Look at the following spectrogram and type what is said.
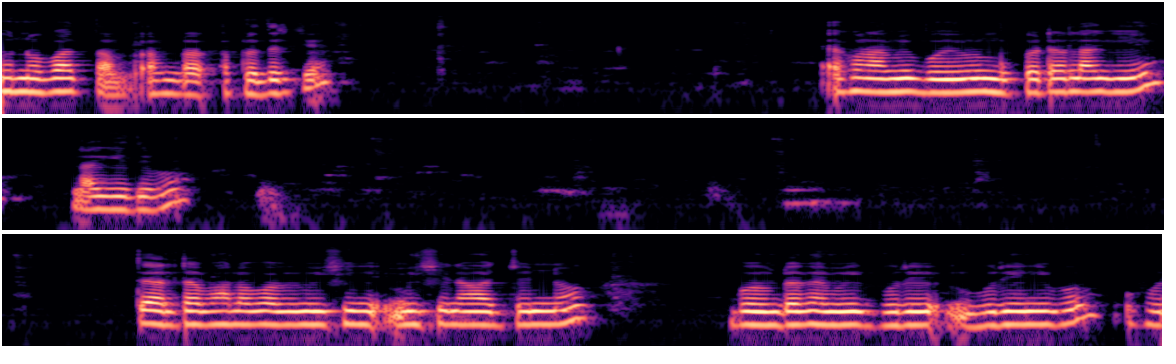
ধন্যবাদ আমরা, আপনাদেরকে। এখন আমি বইমের মুখাটা লাগিয়ে লাগিয়ে দেব। তেলটা ভালোভাবে মিশিয়ে মিশিয়ে নেওয়ার জন্য বয়মটাকে আমি ঘুরে, ঘুরিয়ে নিব। উপর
